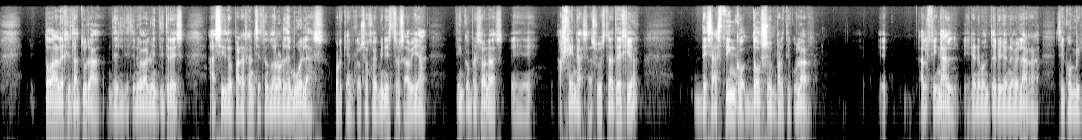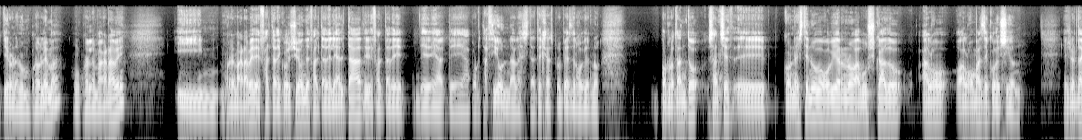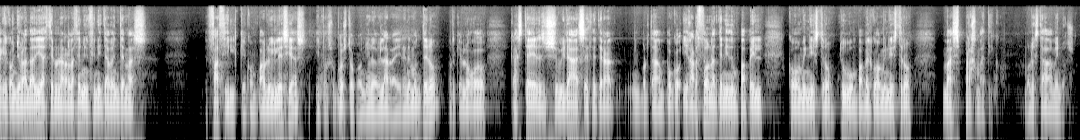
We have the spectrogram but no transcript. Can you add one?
Toda la legislatura del 19 al 23 ha sido para Sánchez un dolor de muelas, porque en el Consejo de Ministros había cinco personas eh, ajenas a su estrategia. De esas cinco, dos en particular, eh, al final Irene Montero y Yone Belarra se convirtieron en un problema, un problema grave, y un problema grave de falta de cohesión, de falta de lealtad y de falta de, aportación a las estrategias propias del gobierno. Por lo tanto, Sánchez eh, con este nuevo gobierno ha buscado algo, algo más de cohesión. Es verdad que con Yolanda Díaz tiene una relación infinitamente más fácil que con Pablo Iglesias y, por supuesto, con Yone Belarra e Irene Montero, porque luego Castel, Subirás, etcétera, importaba un poco. Y Garzón ha tenido un papel como ministro, tuvo un papel como ministro más pragmático, molestaba menos.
